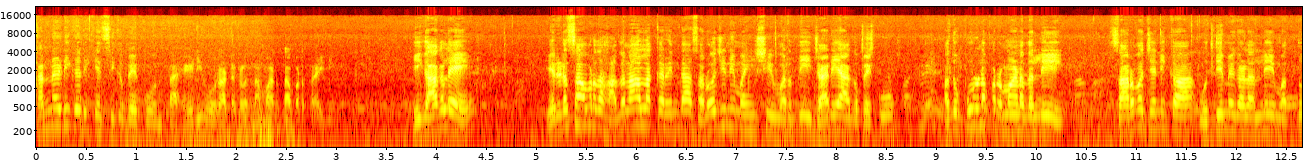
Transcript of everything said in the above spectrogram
ಕನ್ನಡಿಗರಿಗೆ ಸಿಗಬೇಕು ಅಂತ ಹೇಳಿ ಹೋರಾಟಗಳನ್ನು ಮಾಡ್ತಾ ಬರ್ತಾ ಇದ್ದೀವಿ. ಈಗಾಗಲೇ ಎರಡು ಸಾವಿರದ ಹದಿನಾಲ್ಕರಿಂದ ಸರೋಜಿನಿ ಮಹಿಷಿ ವರದಿ ಜಾರಿಯಾಗಬೇಕು. ಅದು ಪೂರ್ಣ ಪ್ರಮಾಣದಲ್ಲಿ ಸಾರ್ವಜನಿಕ ಉದ್ದಿಮೆಗಳಲ್ಲಿ ಮತ್ತು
